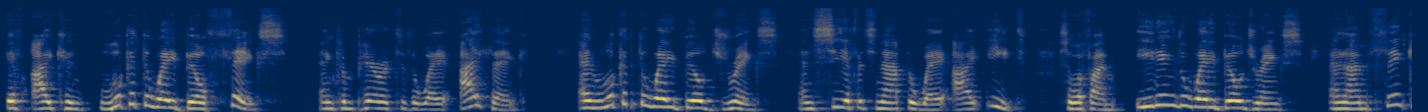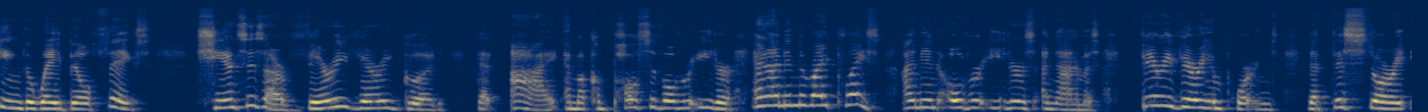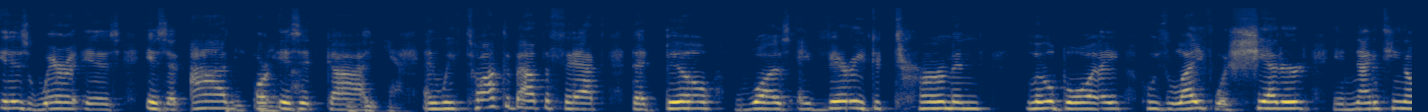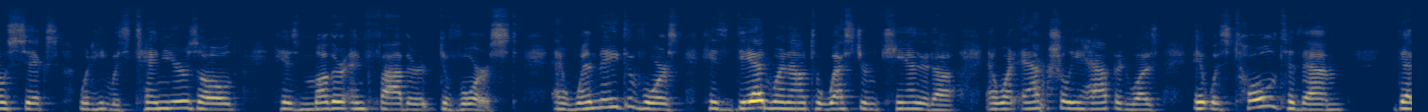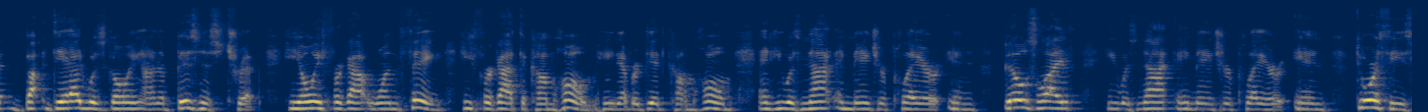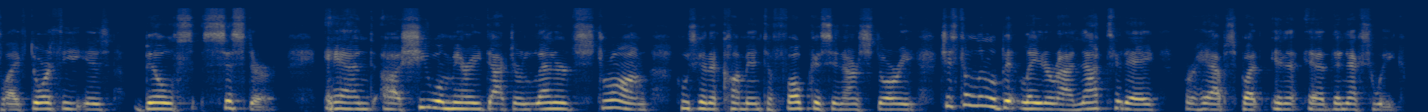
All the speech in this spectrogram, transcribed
if I can look at the way Bill thinks and compare it to the way I think, and look at the way Bill drinks and see if it's not the way I eat. So if I'm eating the way Bill drinks and I'm thinking the way Bill thinks, chances are very, very good that I am a compulsive overeater and I'm in the right place. I'm in Overeaters Anonymous. Very, very important that this story is where it is. Is it odd or is it God? And we've talked about the fact that Bill was a very determined little boy whose life was shattered in 1906 when he was 10 years old his mother and father divorced. And when they divorced, his dad went out to Western Canada. And what actually happened was it was told to them that dad was going on a business trip. He only forgot one thing. He forgot to come home. He never did come home. And he was not a major player in Bill's life. He was not a major player in Dorothy's life. Dorothy is Bill's sister. And uh, she will marry Dr. Leonard Strong, who's going to come into focus in our story just a little bit later on, not today, perhaps, but in a, uh, the next week.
